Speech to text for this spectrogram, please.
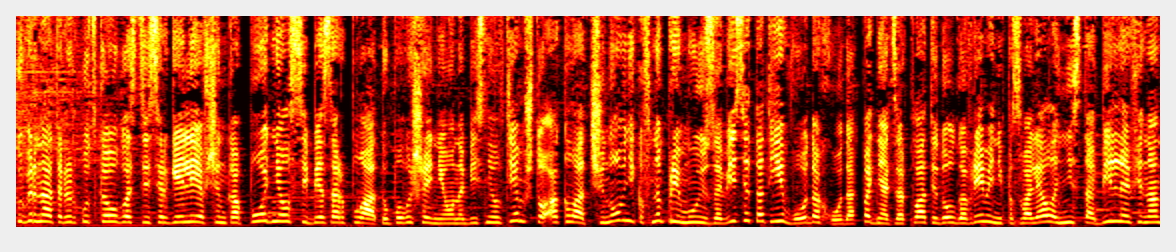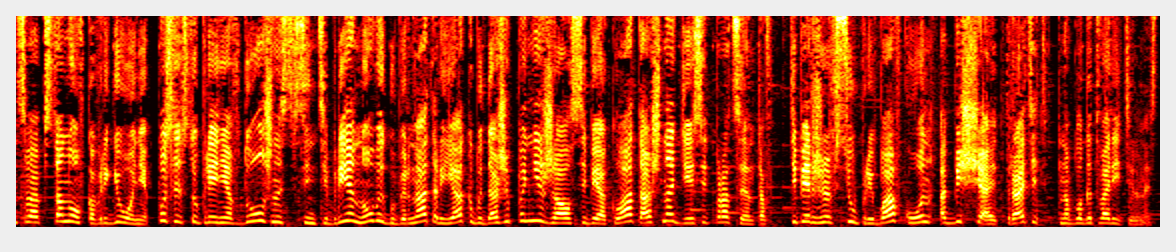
Губернатор Иркутской области Сергей Левченко поднял себе зарплату. Повышение он объяснил тем, что оклад чиновников напрямую зависит от его дохода. Поднять зарплаты долгое время не позволяла нестабильная финансовая обстановка в регионе. После вступления в должность в сентябре новый губернатор якобы даже понижал себе оклад аж на 10%. Теперь же всю прибавку он обещает тратить на благотворительность.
